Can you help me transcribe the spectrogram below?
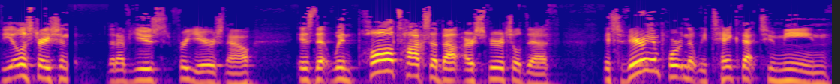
the illustration that I've used for years now is that when Paul talks about our spiritual death, it's very important that we take that to mean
